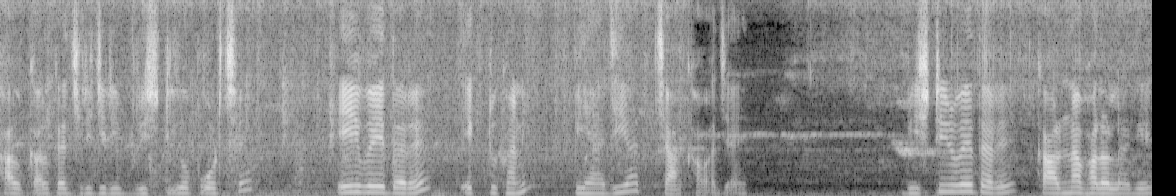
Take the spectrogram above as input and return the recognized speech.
হালকা হালকা, ঝিরিঝিরি বৃষ্টিও পড়ছে। এই ওয়েদারে একটুখানি পেঁয়াজি আর চা খাওয়া যায়। বৃষ্টির ওয়েদারে কার না ভালো লাগে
